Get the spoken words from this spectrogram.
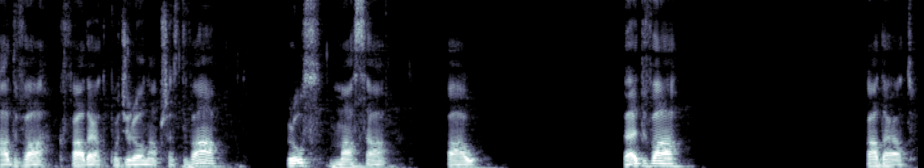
A2 kwadrat podzielona przez 2 plus masa V B2 kwadrat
